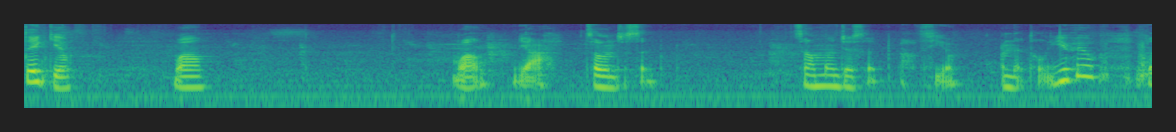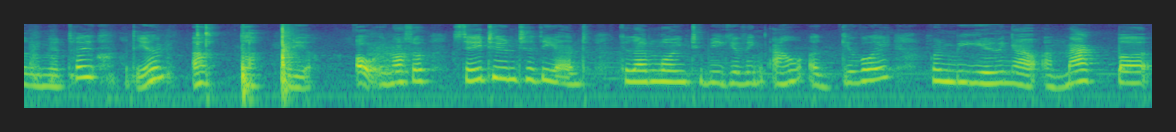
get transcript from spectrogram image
Thank you. Well. Well, yeah. Someone just said. Someone just said, I'll see you. I'm not telling you who. I'm gonna tell you at the end of the video. Oh, and also stay tuned to the end because I'm going to be giving out a giveaway. I'm going to be giving out a MacBook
